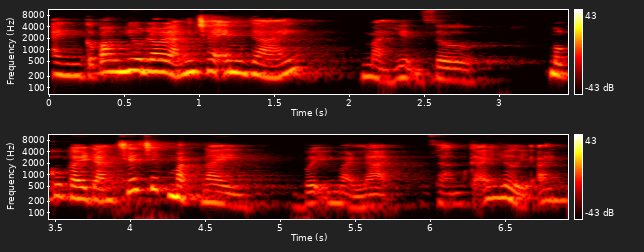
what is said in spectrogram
anh có bao nhiêu lo lắng cho em gái. Mà hiện giờ, một cô gái đáng chết trước mặt này, vậy mà lại dám cãi lời anh.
